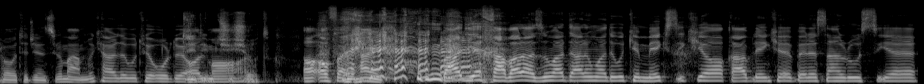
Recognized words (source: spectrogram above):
رابطه جنسی رو ممنوع کرده بود توی اردوی آلمان چی شد. آفرین همین. بعد یه خبر از اون ور در اومده بود که مکزیکیا قبل اینکه برسن روسیه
